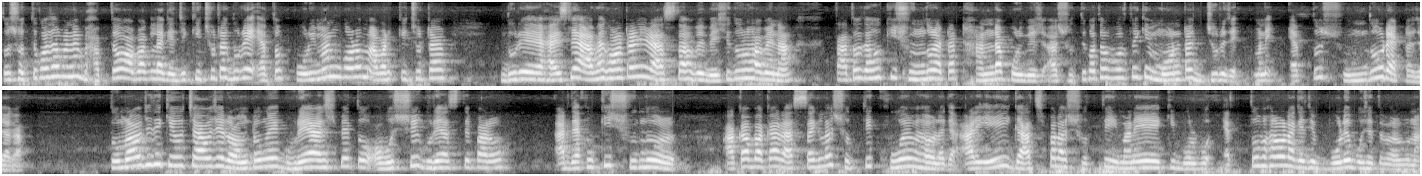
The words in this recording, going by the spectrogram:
তো সত্যি কথা মানে ভাবতেও অবাক লাগে যে কিছুটা দূরে এত পরিমাণ গরম, আবার কিছুটা দূরে হাইসলে আধা ঘন্টারই রাস্তা হবে, বেশি দূর হবে না। তাতেও দেখো কি সুন্দর একটা ঠান্ডা পরিবেশ, আর সত্যি কথা বলতে কি মনটা জুড়ে যায় মানে এত সুন্দর একটা জায়গা। তোমরাও যদি কেউ চাও যে রংটংয়ে ঘুরে আসবে, তো অবশ্যই ঘুরে আসতে পারো। আর দেখো কি সুন্দর আঁকা বাঁকা রাস্তাগুলো সত্যি খুবই ভালো লাগে। আর এই গাছপালা সত্যি মানে কি বলব, এত ভালো লাগে যে বলে বোঝাতে পারব না।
